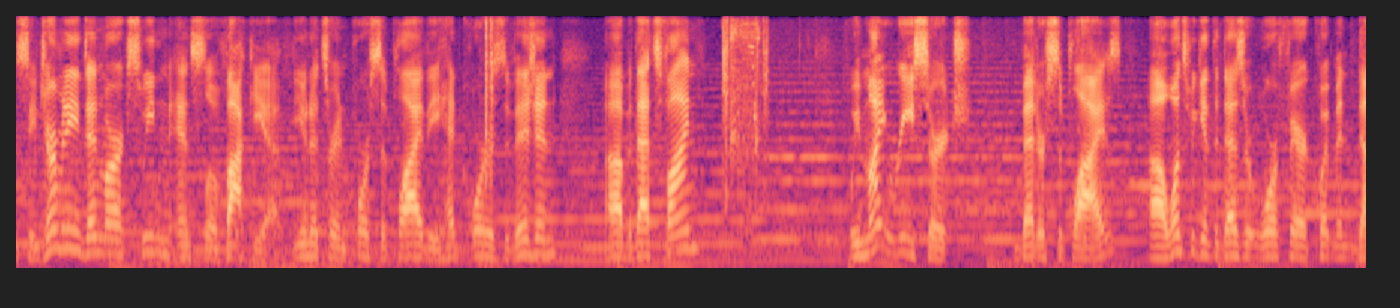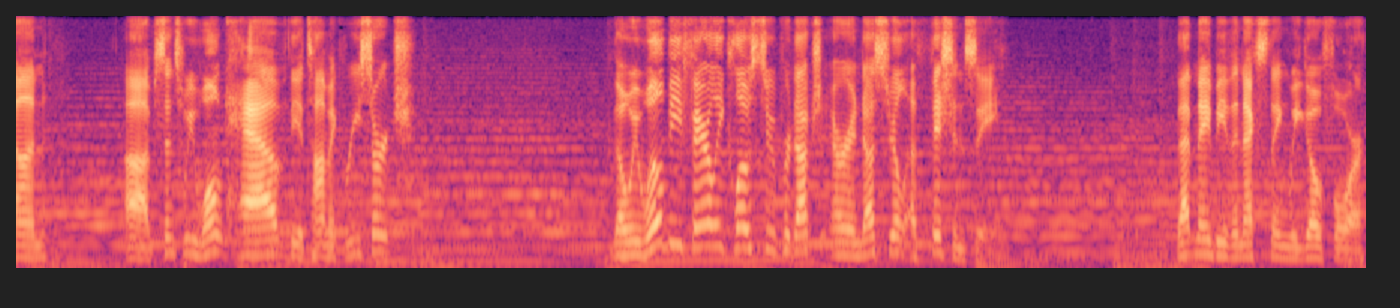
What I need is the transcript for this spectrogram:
see, Germany, Denmark, Sweden, and Slovakia. Units are in poor supply, the headquarters division, uh, but that's fine. We might research better supplies. Uh, once we get the desert warfare equipment done, uh, since we won't have the atomic research, though we will be fairly close to production or industrial efficiency, that may be the next thing we go for.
